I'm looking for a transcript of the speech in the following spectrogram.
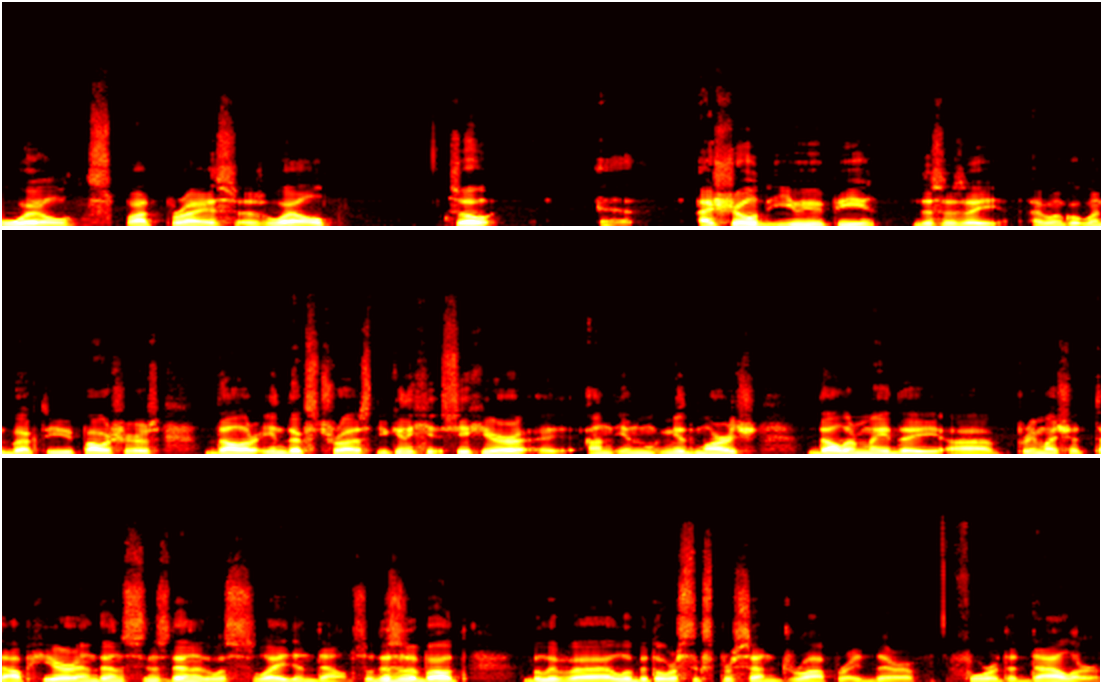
oil spot price as well. So uh, I showed UUP. This is a I went back to UUP Power Shares Dollar Index Trust. You can see here uh, on, in mid March, dollar made a uh, pretty much a top here, and then since then it was sliding down. So this is about, I believe, uh, a little bit over six percent drop right there for the dollar.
